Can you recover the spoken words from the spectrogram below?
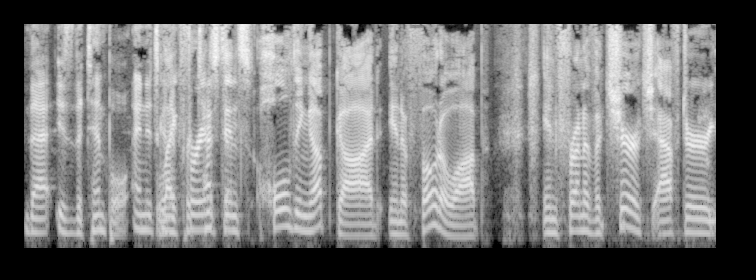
that is the temple. And it's like, for instance, holding up God in a photo op in front of a church after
